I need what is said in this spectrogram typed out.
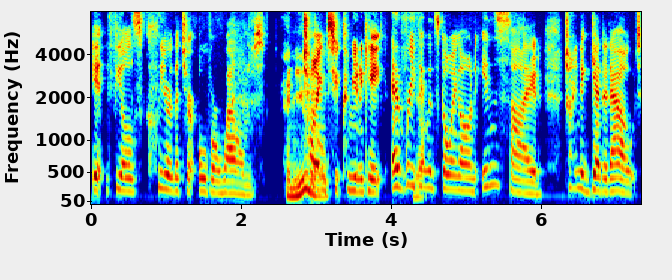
it feels clear that you're overwhelmed And you trying know, to communicate everything Yep. that's going on inside trying to get it out.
